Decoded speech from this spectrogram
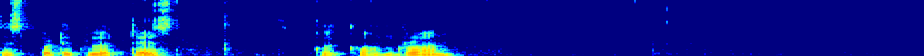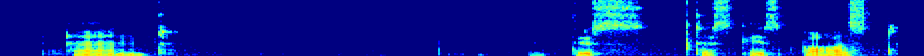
this particular test click on run. And if this test case passed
